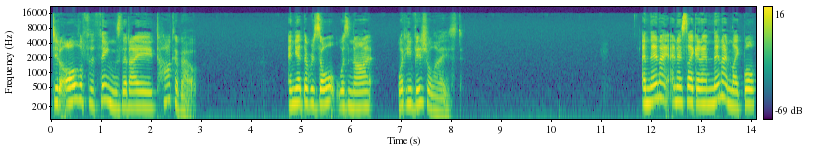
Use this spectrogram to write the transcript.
did all of the things that I talk about. And yet the result was not what he visualized. And then I and it's like and then I'm like, well,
